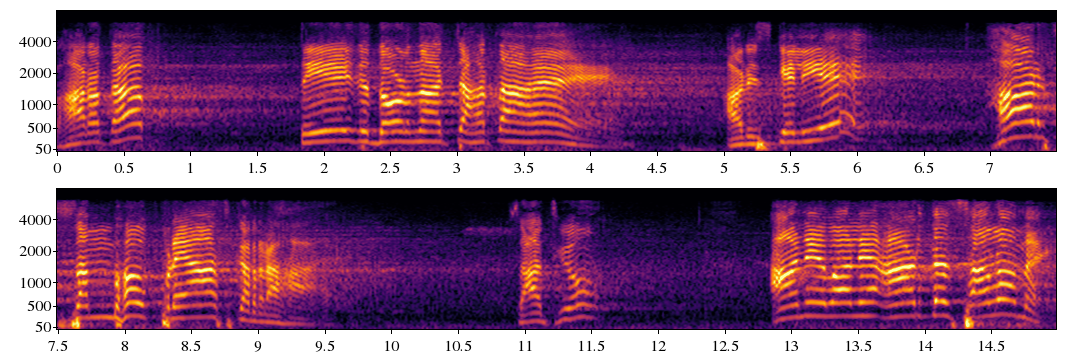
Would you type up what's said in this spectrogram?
भारत अब तेज दौड़ना चाहता है और इसके लिए हर संभव प्रयास कर रहा है। साथियों, आने वाले आठ दस सालों में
